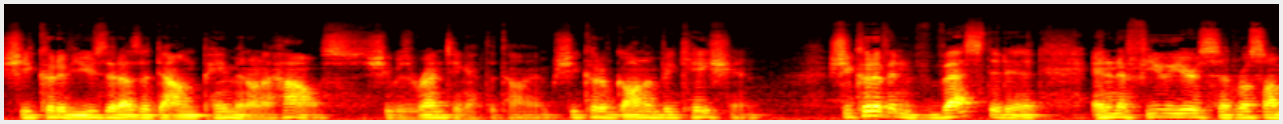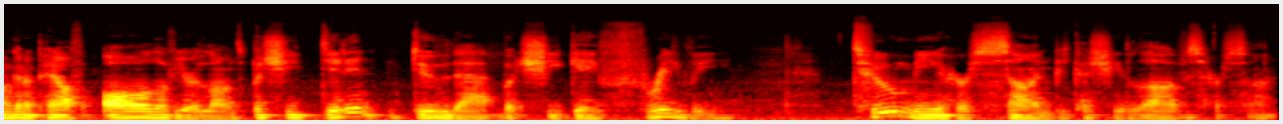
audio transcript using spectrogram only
She could have used it as a down payment on a house she was renting at the time. She could have gone on vacation. She could have invested it and in a few years said, Russell, I'm going to pay off all of your loans. But she didn't do that, but she gave freely to me, her son, because she loves her son.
